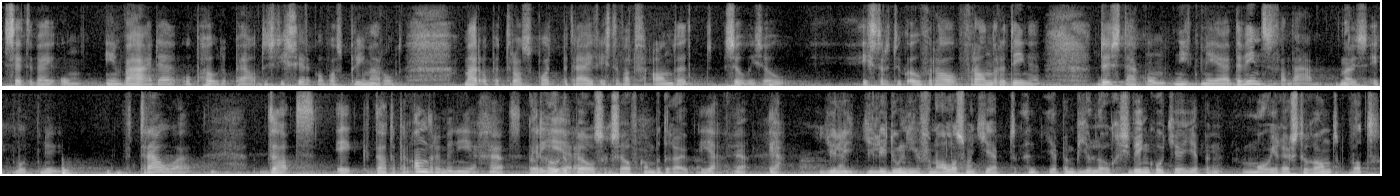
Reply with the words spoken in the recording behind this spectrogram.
zetten wij om in waarde op hodepeil. Dus die cirkel was prima rond. Maar op het transportbedrijf is er wat veranderd. Sowieso is er natuurlijk overal veranderen dingen. Dus daar komt niet meer de winst vandaan. Nee. Dus ik moet nu vertrouwen dat ik dat op een andere manier ga Ja, dat creëren. hodepeil zichzelf kan bedruipen. Ja, Ja. ja. Jullie, jullie doen hier van alles, want je hebt, een, je hebt een biologisch winkeltje, je hebt een mooi restaurant wat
